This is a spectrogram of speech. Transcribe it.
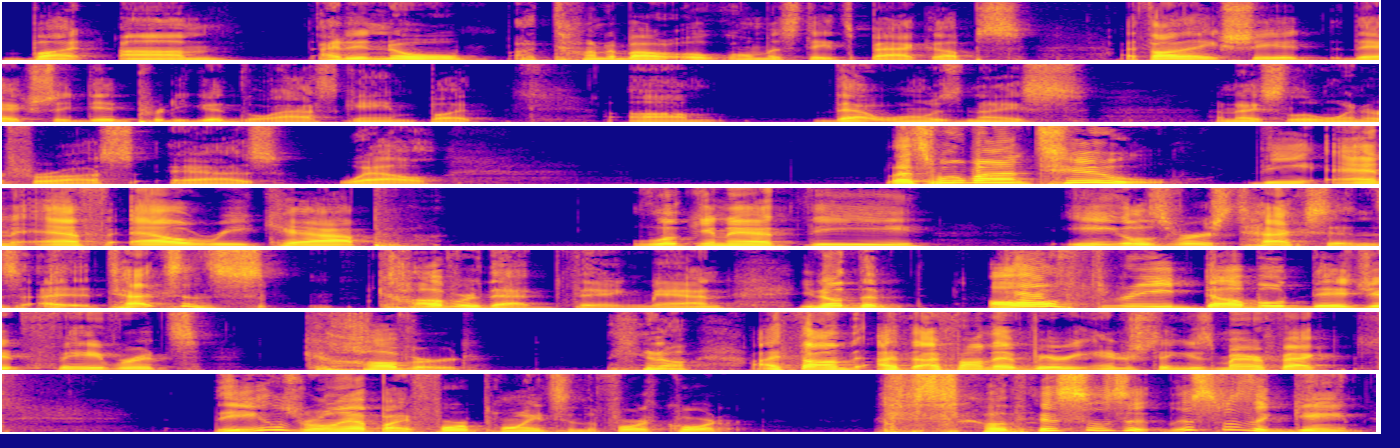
but um, I didn't know a ton about Oklahoma State's backups. I thought they actually they actually did pretty good the last game, but um, that one was nice, a nice little winner for us as well. Let's move on to the NFL recap. Looking at the Eagles versus Texans, uh, Texans covered that thing, man. You know the all three double digit favorites covered. You know, I found I, I found that very interesting. As a matter of fact, the Eagles were only up by four points in the fourth quarter. So this was a, this was a game.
